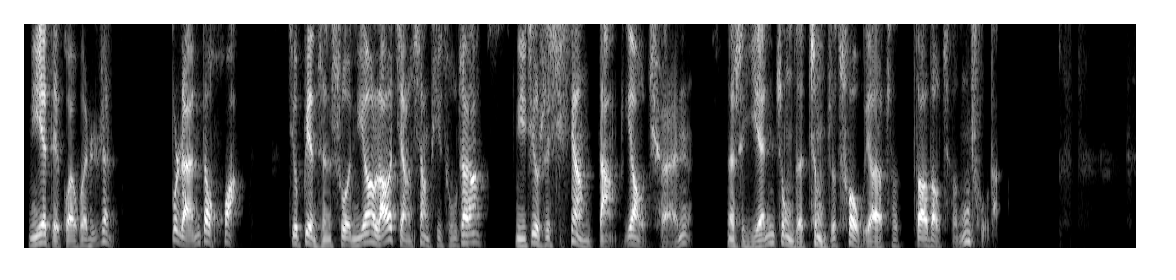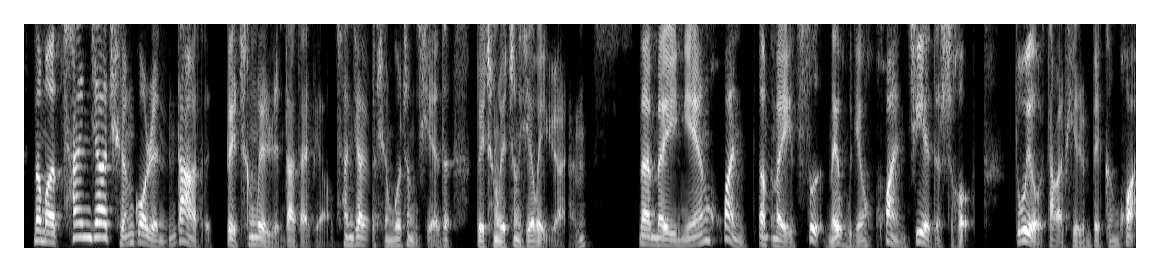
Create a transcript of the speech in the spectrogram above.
你也得乖乖的认，不然的话，就变成说你要老讲“橡皮图章”，你就是向党要权，那是严重的政治错误，要遭遭到惩处的。那么，参加全国人大的被称为人大代表，参加全国政协的被称为政协委员。那每年换呃，每次每五年换届的时候，都有大批人被更换。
